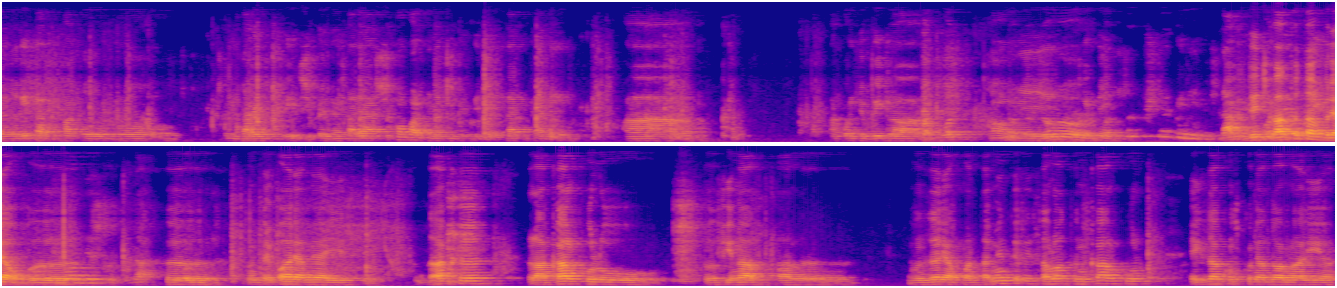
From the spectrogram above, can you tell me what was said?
ar dori ca să facă o prezentare scris și prezentarea și compartimentul de specialitate care a, a contribuit la raport. a unei intervenții. Da? Deci atâta vreau. Uh, Da. uh, Întrebarea mea este dacă la calculul uh, final al uh, vânzării apartamentele s-a luat în calcul, exact cum spunea doamna Alia,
